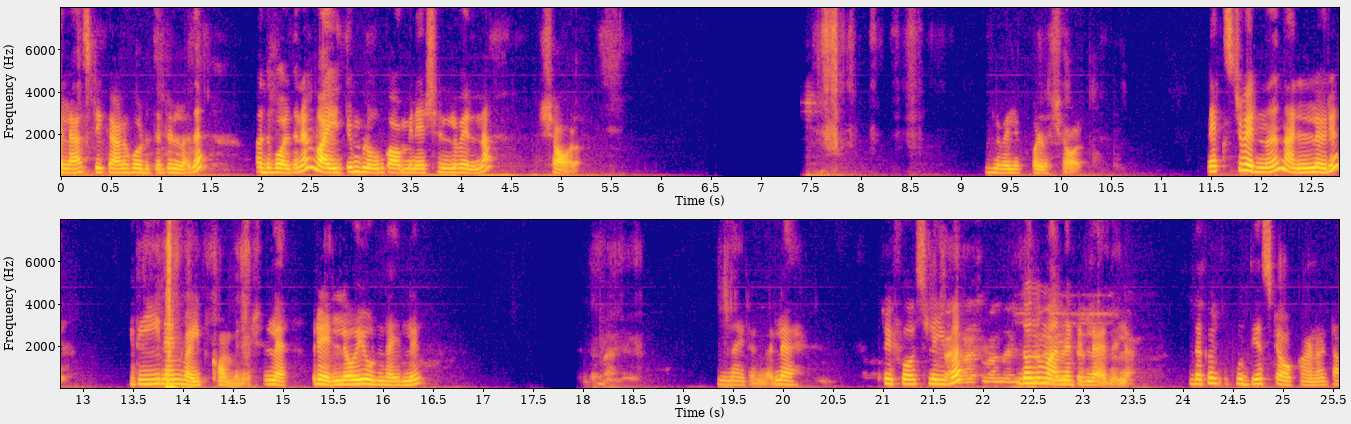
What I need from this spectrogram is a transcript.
എലാസ്റ്റിക് ആണ് കൊടുത്തിട്ടുള്ളത്. അതുപോലെ തന്നെ വൈറ്റും ബ്ലൂവും കോമ്പിനേഷനിൽ വരുന്ന ഷോൾ വലിപ്പമുള്ള ഷോൾ നെക്സ്റ്റ് വരുന്നത് നല്ലൊരു ഗ്രീൻ ആൻഡ് വൈറ്റ് കോമ്പിനേഷൻ അല്ലേ? ഒരു യെല്ലോയും ഉണ്ട് അതിൽ നന്നായിട്ടുണ്ട് അല്ലേ? ത്രീ ഫോർ സ്ലീവ് ഇതൊന്നും വന്നിട്ടില്ലായിരുന്നില്ല. ഇതൊക്കെ പുതിയ സ്റ്റോക്ക് ആണ് കേട്ടോ.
